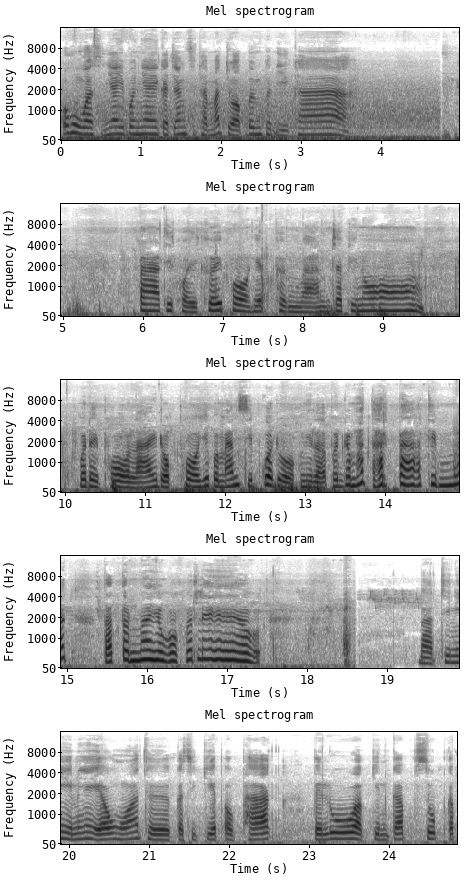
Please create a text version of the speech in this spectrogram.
บ่ฮู้ว่าสิใหญ่บ่ใหญ่ก็จังสิทำมาจอบเบิ่งเพิ่นอีกค่ะ ปลาที่ข่อยเคยพอเห็ดเพิงหวานจ้ะพี่น้องว่าได้พอหลายดอกพออยู่ประมาณสิบกว่าดอกนี่แหละเพิ่นก็มาตัดปลาทิมหมดตัดต้นไม้ออกหมดแล้วบาดที่นี่ไม่ใช่เอวหัวเธอกระสิเก็บเอาพัก ไปลวกกินกับซุปกับ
